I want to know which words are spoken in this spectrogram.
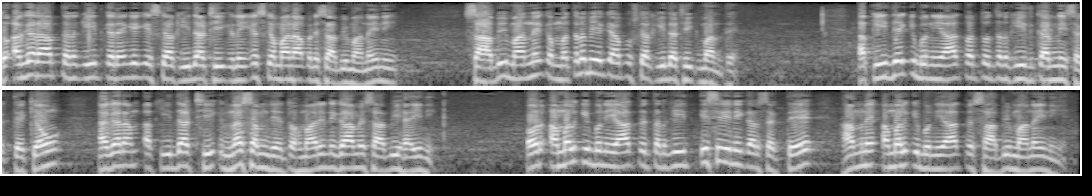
تو اگر آپ تنقید کریں گے کہ اس کا عقیدہ ٹھیک نہیں، اس کا معنی آپ نے صحابی مانا ہی نہیں۔ صحابی ماننے کا مطلب یہ کہ آپ اس کا عقیدہ ٹھیک مانتے ہیں۔ عقیدے کی بنیاد پر تو تنقید کر نہیں سکتے۔ کیوں؟ اگر ہم عقیدہ ٹھیک نہ سمجھیں تو ہماری نگاہ میں صحابی ہے ہی نہیں۔ اور عمل کی بنیاد پہ تنقید اس لیے نہیں کر سکتے، ہم نے عمل کی بنیاد پہ صحابی مانا ہی نہیں ہے۔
